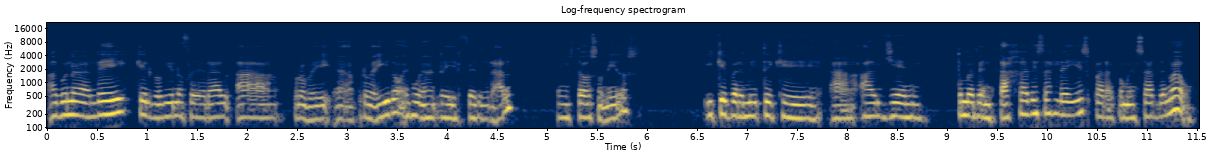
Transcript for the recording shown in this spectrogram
alguna ley que el gobierno federal ha, proveído, es una ley federal en Estados Unidos, y que permite que alguien tome ventaja de esas leyes para comenzar de nuevo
